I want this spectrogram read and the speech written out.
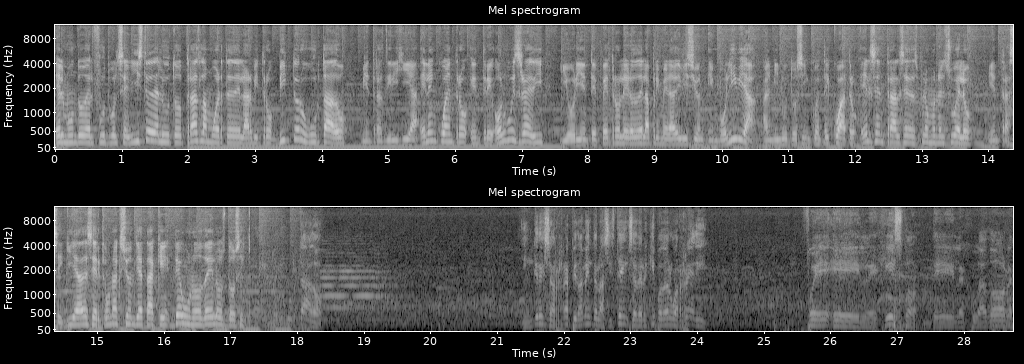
El mundo del fútbol se viste de luto tras la muerte del árbitro Víctor Hurtado mientras dirigía el encuentro entre Always Ready y Oriente Petrolero de la Primera División en Bolivia. Al minuto 54, el central se desplomó en el suelo mientras seguía de cerca una acción de ataque de uno de los dos equipos. Rápidamente la asistencia del equipo de Always Ready. Fue el gesto del jugador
